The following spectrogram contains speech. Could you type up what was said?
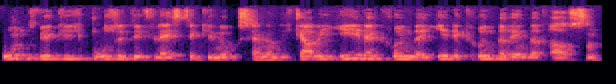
und wirklich positiv lästig genug sein. Und ich glaube, jeder Gründer, jede Gründerin da draußen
